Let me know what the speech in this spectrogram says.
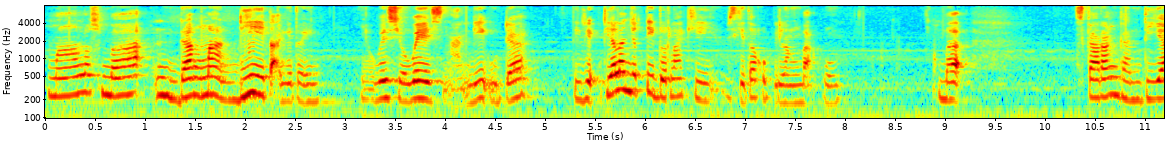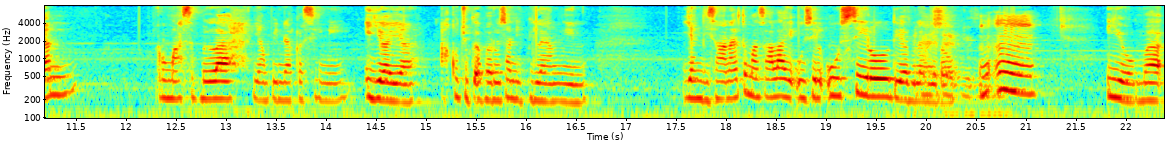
males mbak. Endang mandi tak gituin. Ya wis ya wis. Mandi udah. Dia lanjut tidur lagi. Habis gitu aku bilang mbakku mbak sekarang gantian rumah sebelah yang pindah ke sini iya ya aku juga barusan dibilangin yang di sana itu masalah ya, usil-usil dia bilang gitu, Resek gitu. "Mm-mm." iyo mbak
